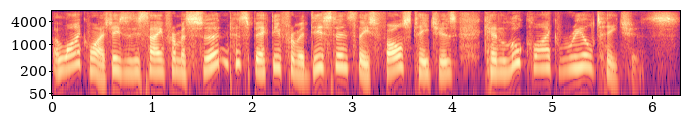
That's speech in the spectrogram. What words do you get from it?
Likewise, Jesus is saying from a certain perspective, from a distance, these false teachers can look like real teachers.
